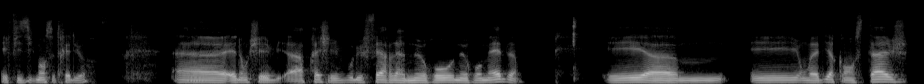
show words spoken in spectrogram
Et physiquement, c'est très dur. et donc, après, j'ai voulu faire la neuro, neuromed. Et, et on va dire qu'en stage,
